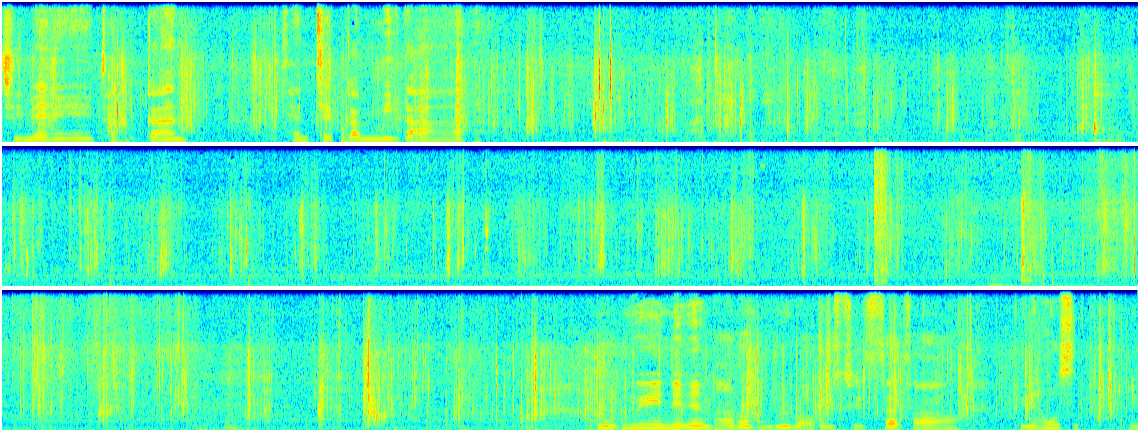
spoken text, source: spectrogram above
아침에 잠깐 산책 갑니다. 노르웨이는 바로 물을 먹을 수 있어서 그냥 호수 그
